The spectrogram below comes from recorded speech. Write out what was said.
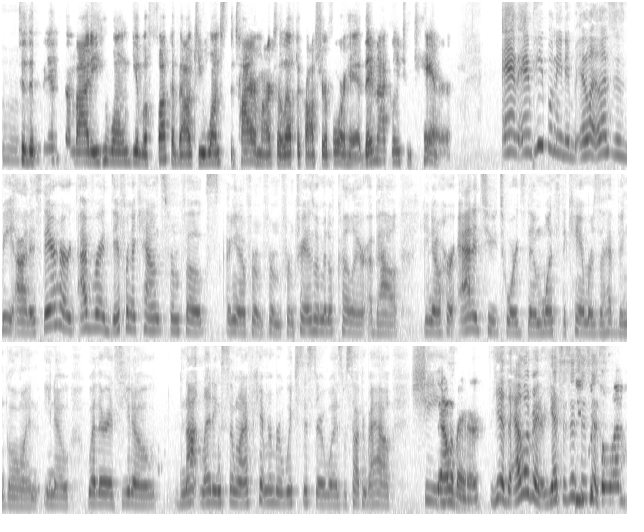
mm-hmm. to defend somebody who won't give a fuck about you once the tire marks are left across your forehead? They're not going to care. And and people need to let's just be honest. They're hurt. I've read different accounts from folks, you know, from from from trans women of color about you know her attitude towards them once the cameras have been gone you know whether it's you know not letting someone i can't remember which sister was was talking about how she the elevator. Yeah the elevator. Yes yes yes, yes, One,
